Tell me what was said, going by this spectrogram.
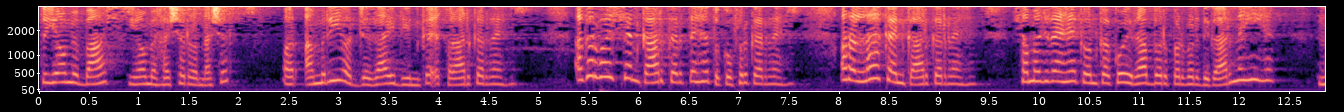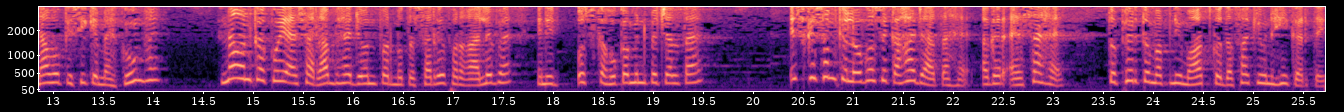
تو یوم باس، یوم حشر اور نشر۔ اور امری اور جزائی دین کا اقرار کر رہے ہیں۔ اگر وہ اس سے انکار کرتے ہیں تو کفر کر رہے ہیں۔ اور اللہ کا انکار کر رہے ہیں۔ سمجھ رہے ہیں کہ ان کا کوئی رب اور پروردگار نہیں ہے۔ نہ وہ کسی کے محکوم ہے نہ ان کا کوئی ایسا رب ہے جو ان پر متصرف اور غالب ہے۔ یعنی اس کا حکم ان پہ چلتا ہے۔ اس قسم کے لوگوں سے کہا جاتا ہے، اگر ایسا ہے تو پھر تم اپنی موت کو دفع کیوں نہیں کرتے؟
